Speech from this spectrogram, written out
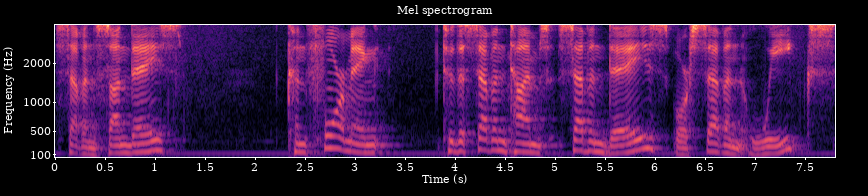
Seven Sundays, conforming to the seven times seven days or seven weeks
